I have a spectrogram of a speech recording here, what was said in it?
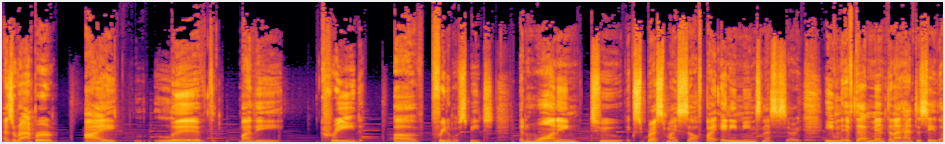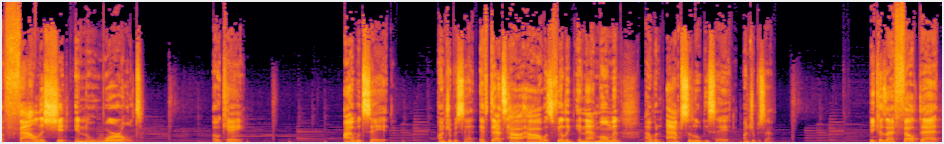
As a rapper, I lived by the creed of freedom of speech and wanting to express myself by any means necessary. Even if that meant that I had to say the foulest shit in the world, okay, I would say it. 100%. If that's how, how I was feeling in that moment, I would absolutely say it. 100%. Because I felt that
